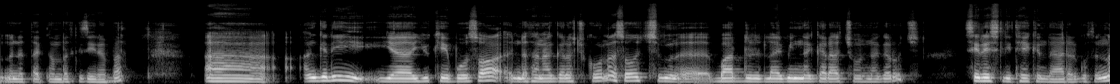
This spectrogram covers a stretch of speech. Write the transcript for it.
የምንጠቀምበት ጊዜ ነበር። እንግዲህ የዩኬ boss ዋ እንደተናገረችው ከሆነ ሰዎች ባርድ ላይ የሚነገራቸውን ነገሮች seriously take እንዳያደርጉት እና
